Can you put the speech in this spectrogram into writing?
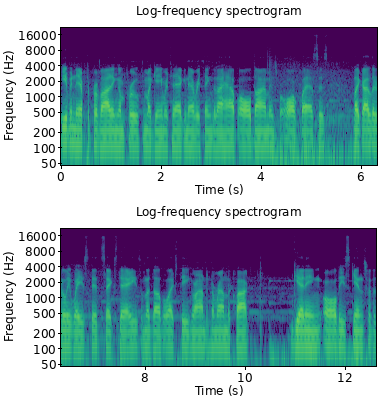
even after providing them proof in my gamer tag and everything that I have all diamonds for all classes. Like I literally wasted six days on the double XP grinding around the clock, getting all these skins for the,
